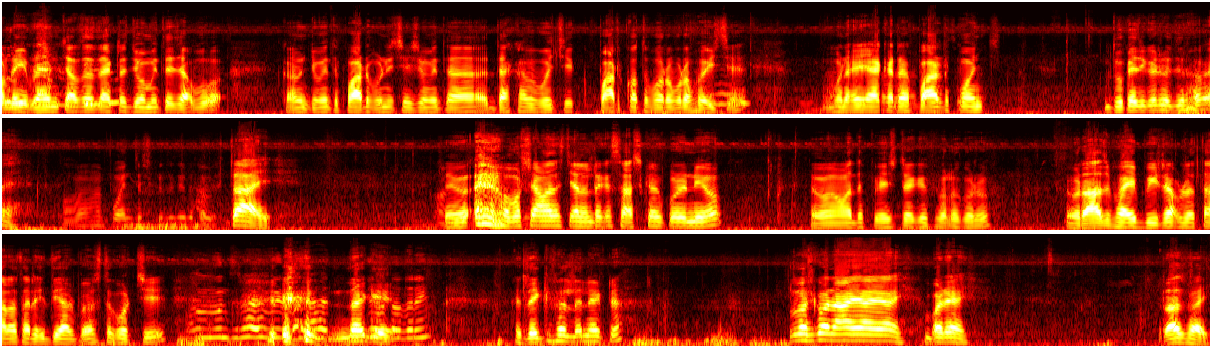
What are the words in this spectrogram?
আমরা ইব্রাহিম চাচাদের একটা জমিতে যাব কারণ জমিতে পাট বনিছে জমিটা দেখাবে বলছি পাট কত বড় বড় হয়েছে। মানে এক একটা পাট পঞ্চ দু কেজি করে ওজন হবে? হ্যাঁ, পঞ্চাশ কেজি করে হবে। তাই? অবশ্যই আমাদের চ্যানেলটাকে সাবস্ক্রাইব করে নিও এবং আমাদের পেজটাকে ফলো করো। এবং রাজ ভাই বিট আমরা তাড়াতাড়ি দেওয়ার ব্যবস্থা করছি। দেখা- নাকি? এ ফেলতেন একটা। প্রকাশ করেন আয় আয় আয় বাড়ি আয়। রাজ ভাই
